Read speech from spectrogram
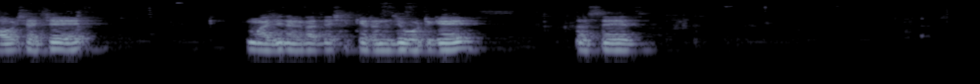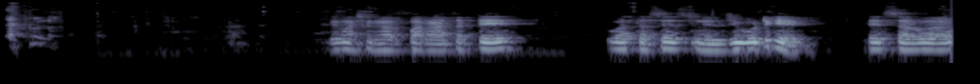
औशाचे माजी नगराध्यक्ष किरणजी उटगे तसेच भीमाशंकर राचट्टे व तसेच सुनीलजी उटगे हे सर्व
